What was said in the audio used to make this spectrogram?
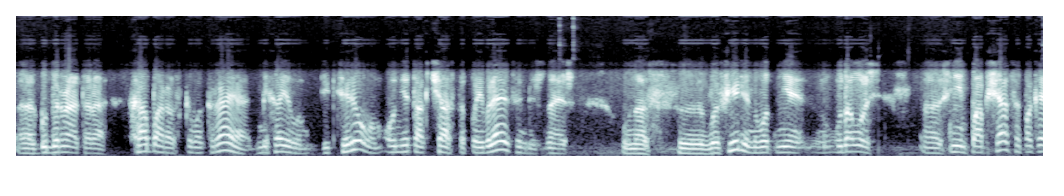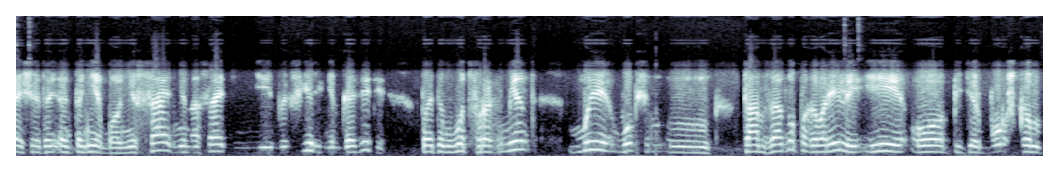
губернатора Хабаровского края Михаилом Дегтяревым. Он не так часто появляется, знаешь, у нас э, в эфире, но вот мне удалось э, с ним пообщаться, пока еще это, это не было ни, сай- ни на сайте, ни в эфире, ни в газете. Поэтому вот фрагмент. Мы, в общем, там заодно поговорили и о Петербургском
